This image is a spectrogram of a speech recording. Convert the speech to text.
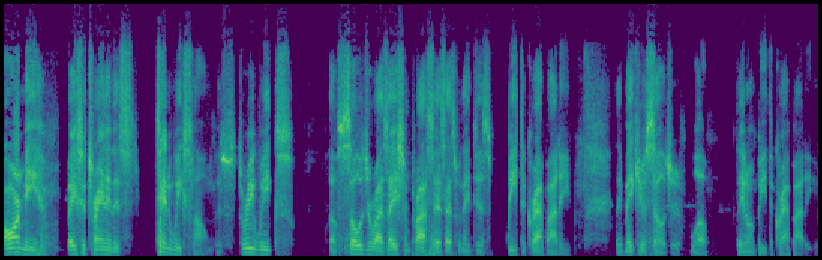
Army basic training is 10 weeks long. There's three weeks of soldierization process. That's when they just beat the crap out of you. They make you a soldier. Well, they don't beat the crap out of you.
